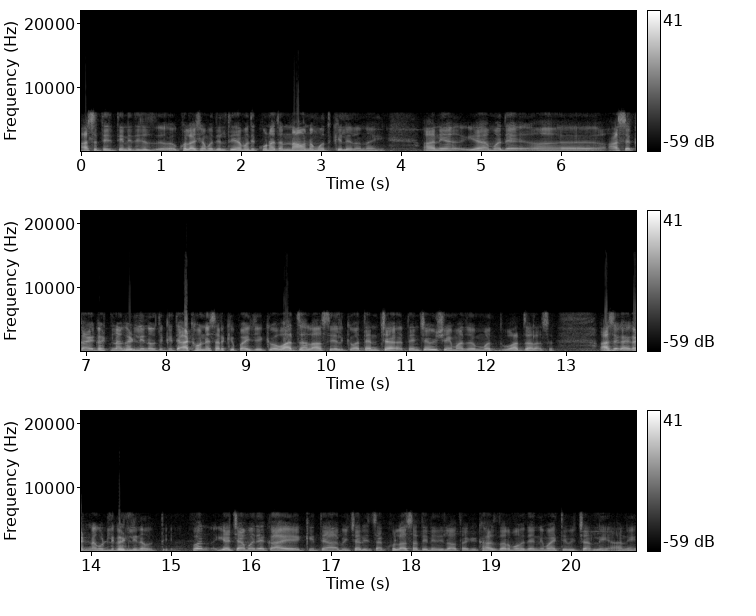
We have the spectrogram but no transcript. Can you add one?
असं ते त्यांनी त्याच्या अं, खुलाशामध्ये दिलं. त्याच्यामध्ये कुणाचं नाव नमूद केलेलं नाही. आणि यामध्ये अं, असं काय घटना घडली नव्हती की ते आठवण्यासारखी पाहिजे किंवा वाद झाला असेल किंवा त्यांच्या त्यांच्याविषयी माझं मत वाद झाला असेल. असं काय घटना कुठली घडली नव्हती. पण याच्यामध्ये काय आहे की त्या बिचारीचा खुलासा त्यांनी दिला होता की खासदार महोदयांनी माहिती विचारली आणि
